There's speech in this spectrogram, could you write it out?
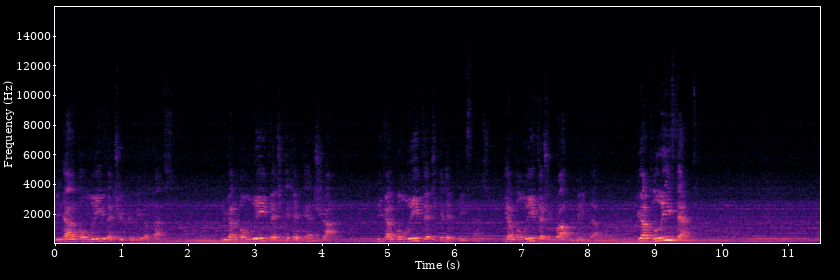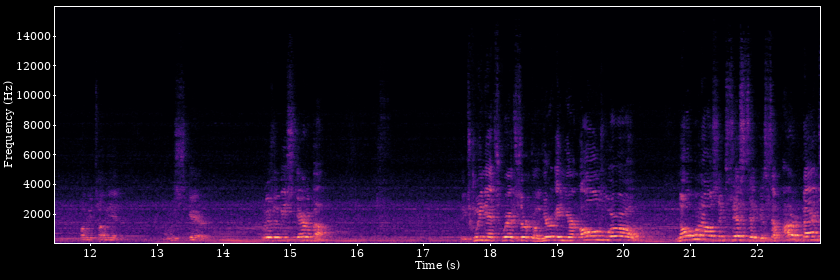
You gotta believe that you can be the best. You gotta believe that you can hit that shot. You gotta believe that you can hit defense. You gotta believe that you go out and beat them. You gotta believe that. Probably tell me I was scared. What is it be scared about? Between that squared circle, you're in your own world. No one else existed except our bench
